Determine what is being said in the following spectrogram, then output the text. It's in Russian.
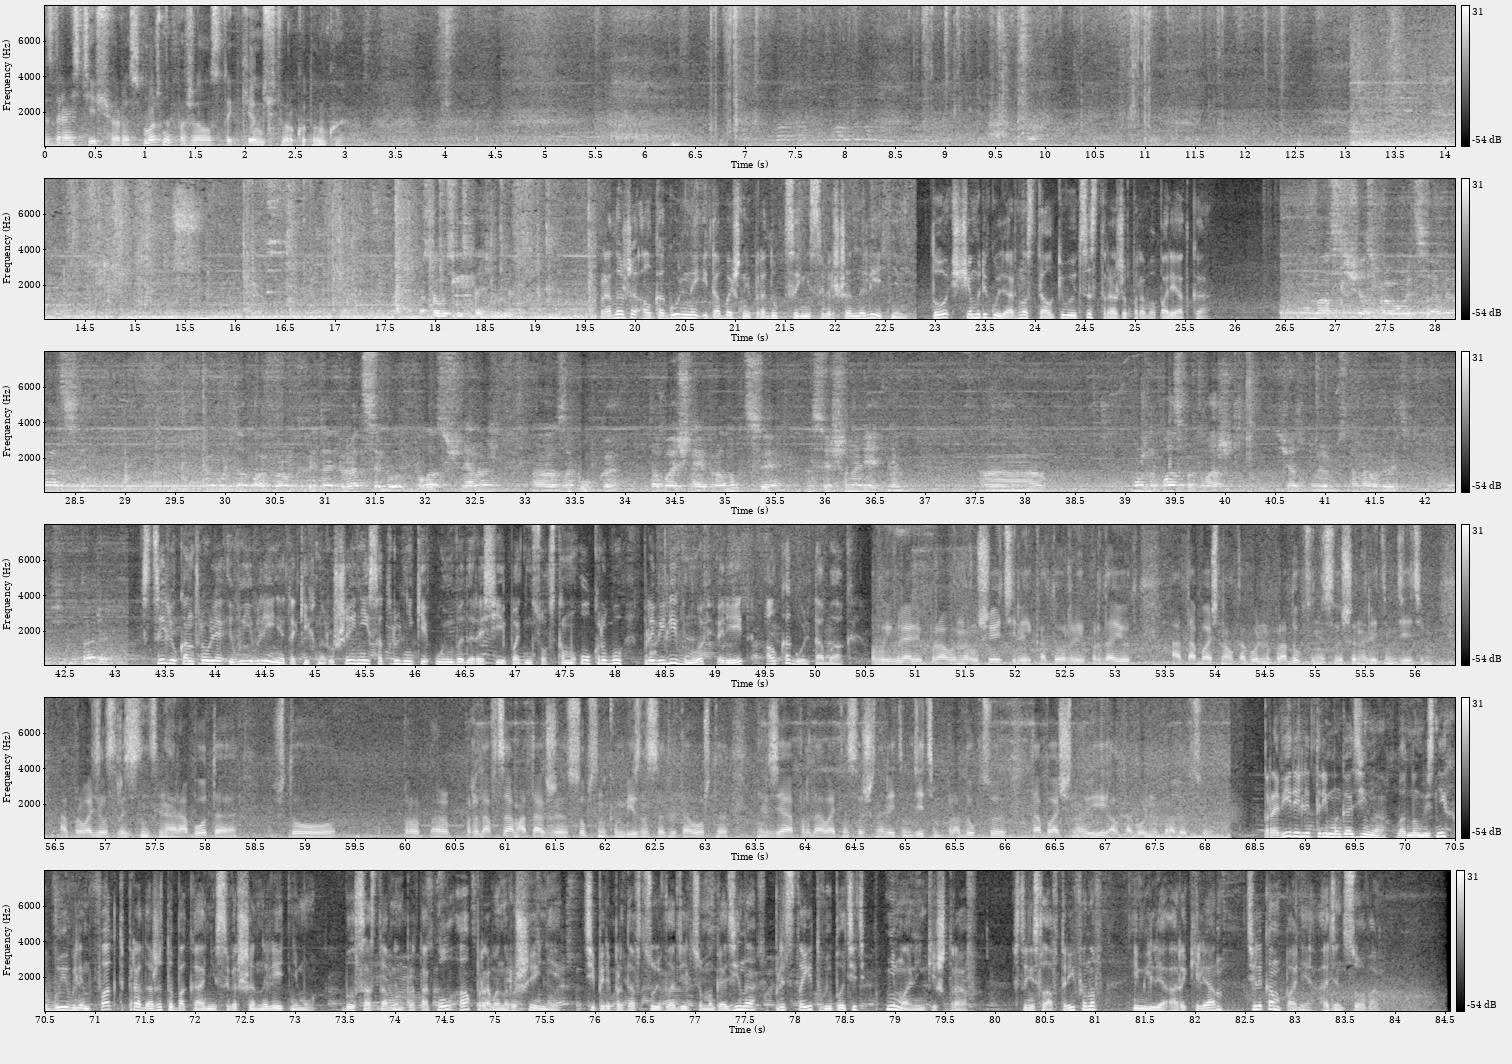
Здрасте еще раз. Можно, пожалуйста, кен четверку тонкую? Продажа алкогольной и табачной продукции несовершеннолетним – то, с чем регулярно сталкиваются стражи правопорядка. У нас сейчас проводится операция «Торговый табак». В рамках этой операции был- была осуществлена а, закупка табачной продукции несовершеннолетним. А, можно паспорт ваш? Сейчас будем устанавливать э, все детали. С целью контроля и выявления таких нарушений сотрудники УМВД России по Одинцовскому округу провели вновь рейд «Алкоголь-табак». Выявляли правонарушителей, которые продают а, табачную алкогольную продукцию несовершеннолетним детям. А Проводилась разъяснительная работа, что продавцам, а также собственникам бизнеса для того, что нельзя продавать несовершеннолетним детям продукцию табачную и алкогольную продукцию. Проверили три магазина. В одном из них выявлен факт продажи табака несовершеннолетнему. Был составлен протокол о правонарушении. Теперь продавцу и владельцу магазина предстоит выплатить немаленький штраф. Станислав Трифонов, Эмилия Аракелян, телекомпания «Одинцова».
